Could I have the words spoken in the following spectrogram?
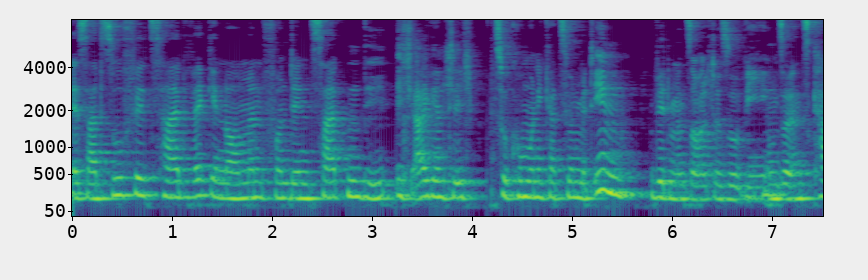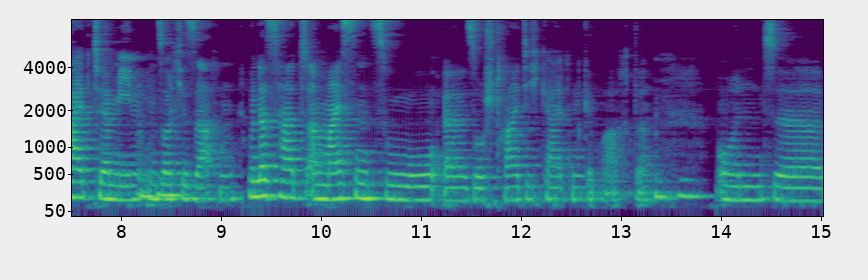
es hat so viel Zeit weggenommen von den Zeiten, die ich eigentlich zur Kommunikation mit ihm widmen sollte, so wie unseren Skype-Termin und solche Sachen. Und das hat am meisten zu äh, so Streitigkeiten gebracht. Mhm. Und äh,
